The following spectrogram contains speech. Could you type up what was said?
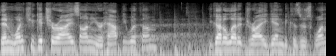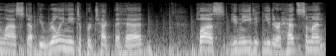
Then once you get your eyes on and you're happy with them, you got to let it dry again because there's one last step. You really need to protect the head. Plus, you need either head cement.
